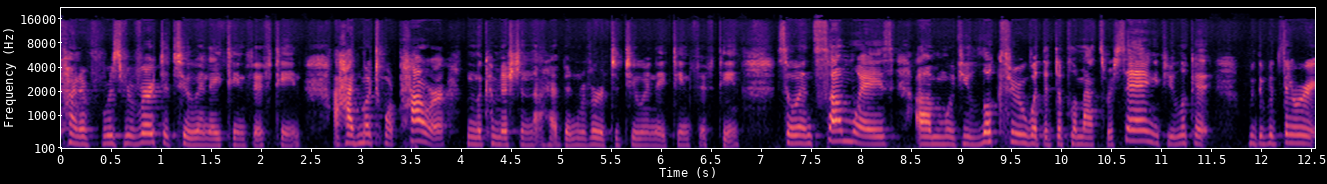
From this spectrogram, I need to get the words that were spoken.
kind of was reverted to in 1815. I had much more power than the commission that had been reverted to in 1815. So in some ways, um, if you look through what the diplomats were saying, if you look at what they were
